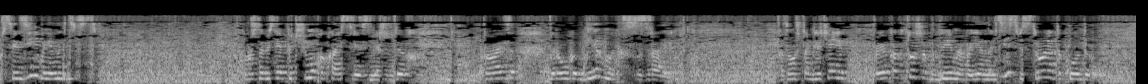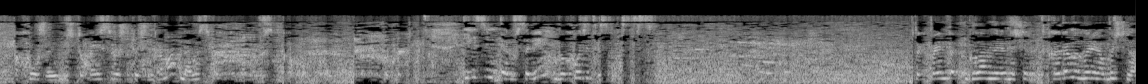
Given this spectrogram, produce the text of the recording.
в середине военных действий. Просто объяснять, почему, какая связь между понимаете, дорога Бирмы с Израилем. Потому что англичане, как тоже во время военных действий, строили такую дорогу. Похожую, что они что-то очень громадное, а мы строили. Этим Иерусалим выходит из опасности главное, значит, когда мы говорим обычно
